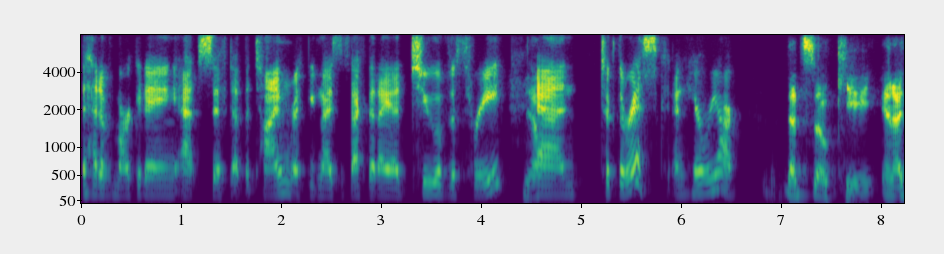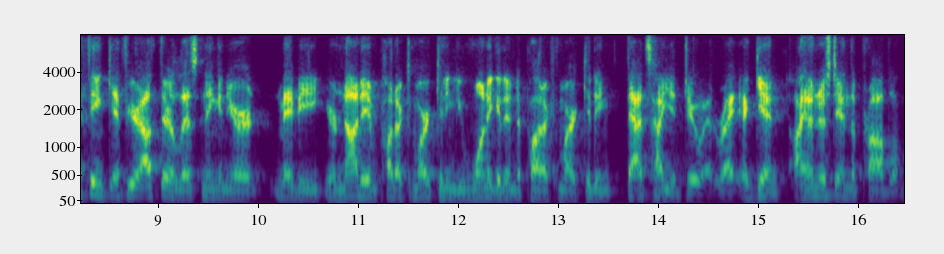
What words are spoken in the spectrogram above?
the head of marketing at Sift at the time recognized the fact that I had two of the three yeah. and took the risk. And here we are. That's so key. And I think if you're out there listening and you're maybe you're not in product marketing, you want to get into product marketing, that's how you do it, right? Again, I understand the problem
